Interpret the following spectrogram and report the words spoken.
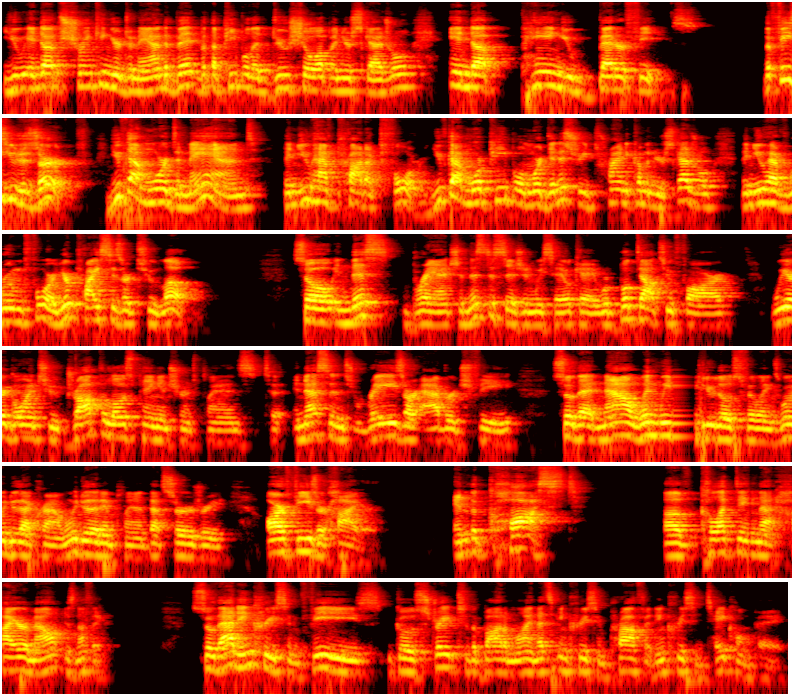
you end up shrinking your demand a bit, but the people that do show up in your schedule end up paying you better fees. The fees you deserve. You've got more demand than you have product for. You've got more people, more dentistry trying to come into your schedule than you have room for. Your prices are too low. So in this branch, in this decision, we say, okay, we're booked out too far. We are going to drop the lowest paying insurance plans to, in essence, raise our average fee so that now when we do those fillings, when we do that crown, when we do that implant, that surgery, our fees are higher. And the cost of collecting that higher amount is nothing. So that increase in fees goes straight to the bottom line. That's increase in profit, increase in take home pay.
